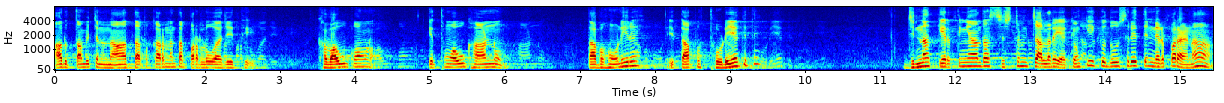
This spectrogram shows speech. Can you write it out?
ਆ ਰੁੱਤਾਂ ਵਿੱਚ ਨਾ ਤਪ ਕਰਨ ਤਾਂ ਪਰਲੋ ਆ ਜੇ ਇੱਥੇ। ਖਵਾਊ ਕੌਣ? ਕਿੱਥੋਂ ਆਊ ਖਾਣ ਨੂੰ? ਤਪ ਹੋ ਨਹੀਂ ਰਹੇ? ਇਹ ਤਪ ਥੋੜੇ ਆ ਕਿਤੇ? ਜਿੰਨਾ ਕਿਰਤੀਆਂ ਦਾ ਸਿਸਟਮ ਚੱਲ ਰਿਹਾ, ਕਿਉਂਕਿ ਇੱਕ ਦੂਸਰੇ ਤੇ ਨਿਰਭਰ ਹੈ ਨਾ।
